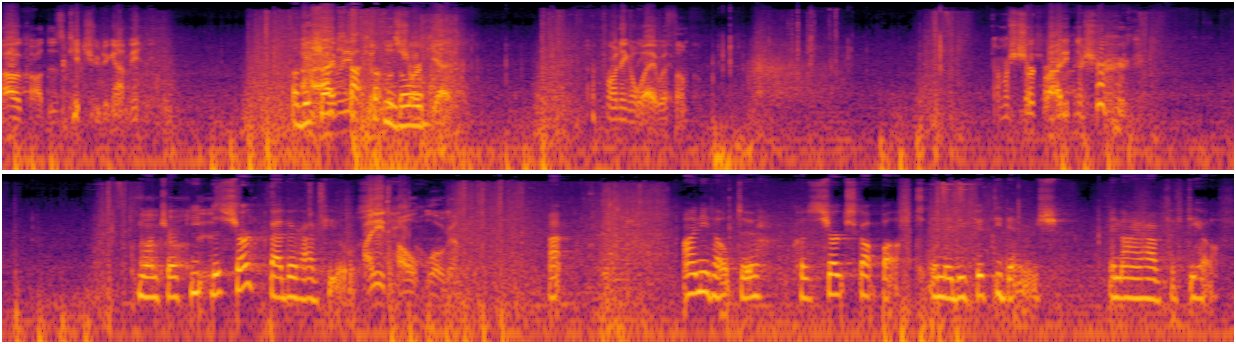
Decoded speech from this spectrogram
Oh god, there's a kid shooting at me. Oh, the I shark's haven't got something gold. shark yet. I'm running away with them. I'm a shark riding the shark. Come on, Oh, sharky. This shark better have heals. I need help, Logan. I, I need help too, because sharks got buffed and they do 50 damage, and I have 50 health.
